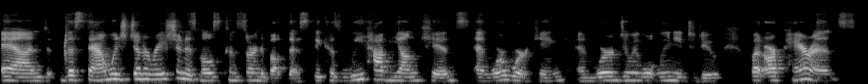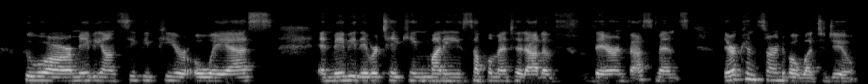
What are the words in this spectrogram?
And the sandwich generation is most concerned about this because we have young kids and we're working and we're doing what we need to do. But our parents, who are maybe on CPP or OAS, and maybe they were taking money supplemented out of their investments, they're concerned about what to do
